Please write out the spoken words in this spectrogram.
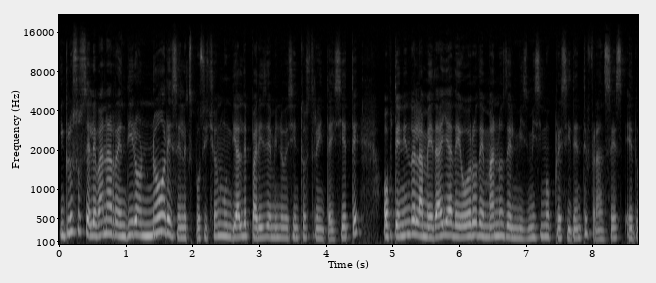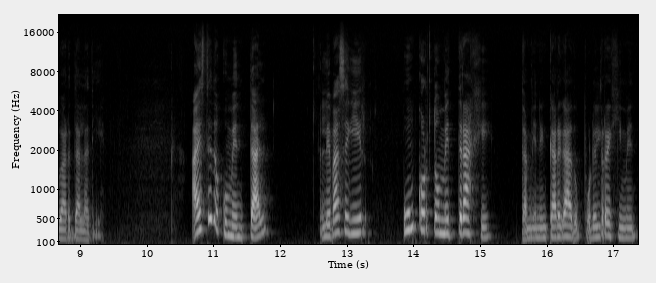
Incluso se le van a rendir honores en la Exposición Mundial de París de 1937, obteniendo la medalla de oro de manos del mismísimo presidente francés Edouard Daladier. A este documental le va a seguir un cortometraje, también encargado por el régimen,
